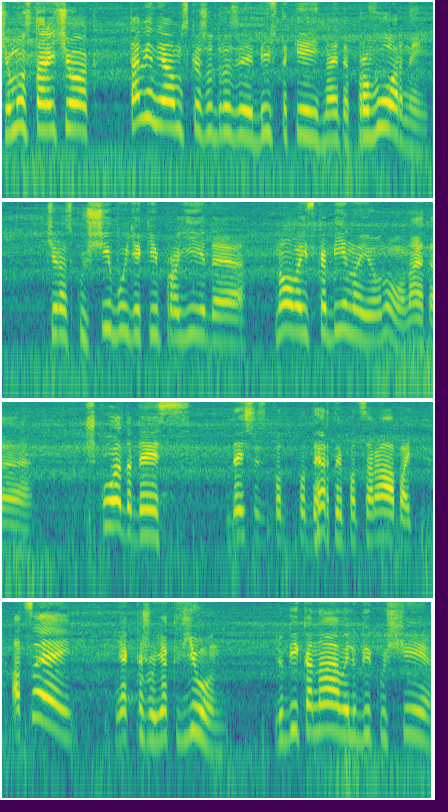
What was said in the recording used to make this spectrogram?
Чому старичок? Та він, я вам скажу, друзі, більш такий, знаєте, проворний. Через кущі будь-які проїде. Новий з кабіною, ну, знаєте, шкода десь десь щось подерти, поцарапать. А цей, як кажу, як в'юн. Любі канави, любі кущі,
